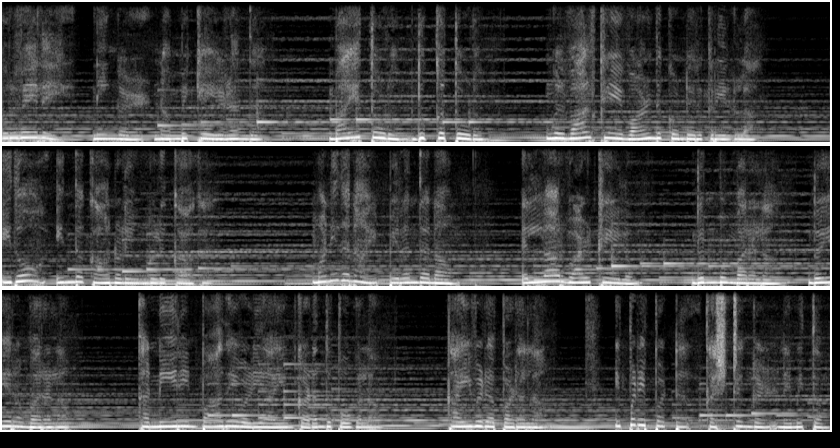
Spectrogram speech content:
ஒருவேளை நீங்கள் நம்பிக்கை இழந்து பயத்தோடும் துக்கத்தோடும் உங்கள் வாழ்க்கையை வாழ்ந்து கொண்டிருக்கிறீர்களா? இதோ இந்த காணொளி உங்களுக்காக. மனிதனாய் பிறந்த நாம் எல்லார் வாழ்க்கையிலும் துன்பம் வரலாம் துயரம் வரலாம் கண்ணீரின் பாதை வழியாயும் கடந்து போகலாம் கைவிடப்படலாம். இப்படிப்பட்ட கஷ்டங்கள் நிமித்தம்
